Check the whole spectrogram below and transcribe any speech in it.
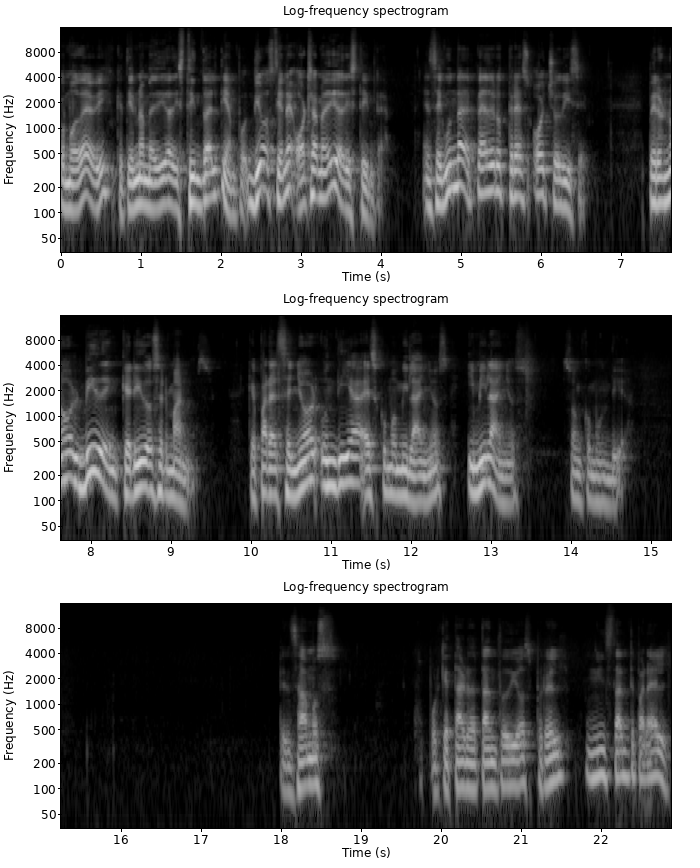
como Debbie, que tiene una medida distinta del tiempo, Dios tiene otra medida distinta. En 2 de Pedro 3:8 dice, "Pero no olviden, queridos hermanos, que para el Señor un día es como mil años y mil años son como un día." Pensamos, ¿por qué tarda tanto Dios? Pero Él, un instante para Él.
